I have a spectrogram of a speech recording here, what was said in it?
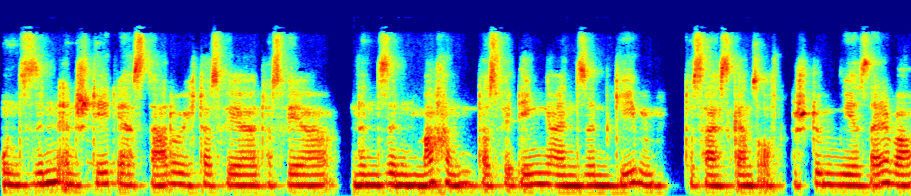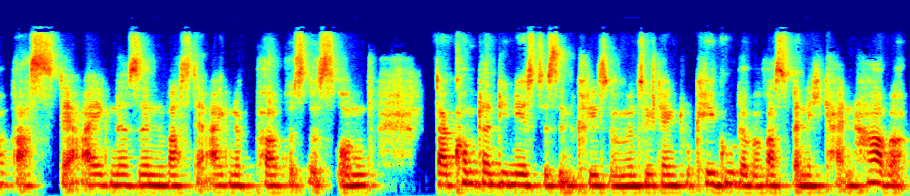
Und Sinn entsteht erst dadurch, dass wir, dass wir einen Sinn machen, dass wir Dingen einen Sinn geben. Das heißt, ganz oft bestimmen wir selber, was der eigene Sinn, was der eigene Purpose ist. Und da kommt dann die nächste Sinnkrise, wenn man sich denkt, okay, gut, aber was, wenn ich keinen habe?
